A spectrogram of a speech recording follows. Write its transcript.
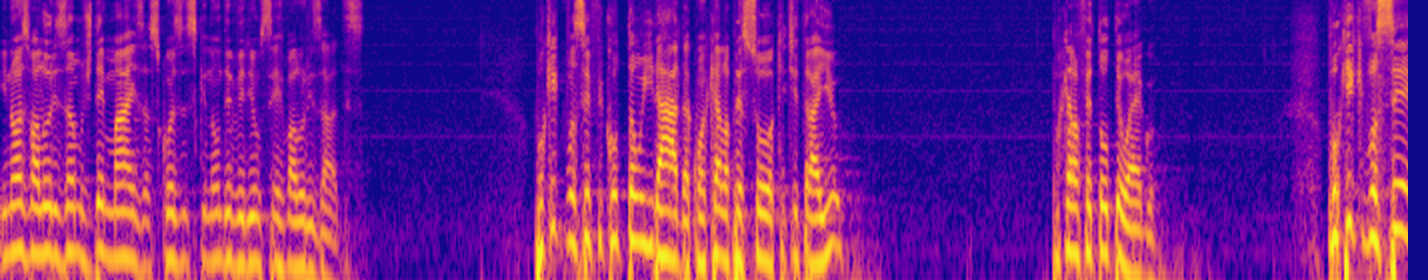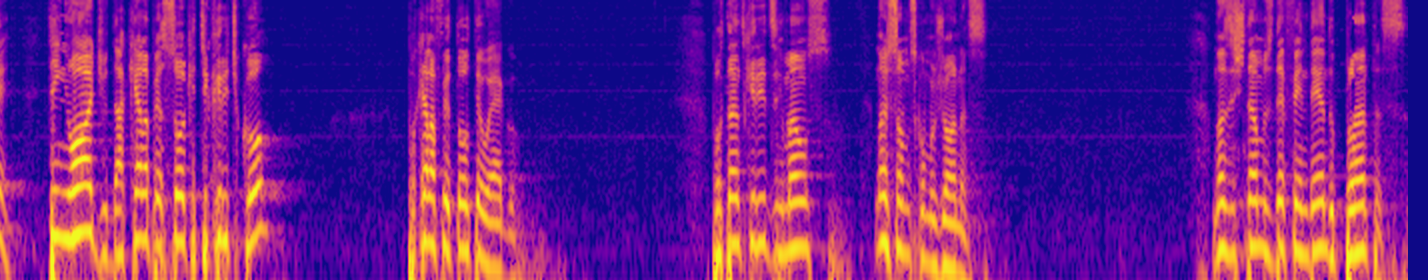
E nós valorizamos demais as coisas que não deveriam ser valorizadas. Por que, que você ficou tão irada com aquela pessoa que te traiu? Porque ela afetou o teu ego. Por que, que você tem ódio daquela pessoa que te criticou? Porque ela afetou o teu ego. Portanto, queridos irmãos, nós somos como Jonas. Nós estamos defendendo plantas,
